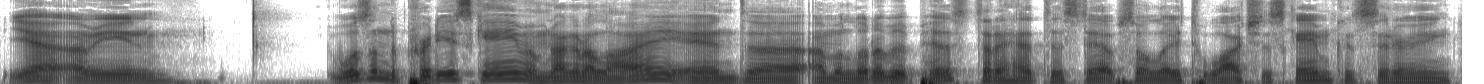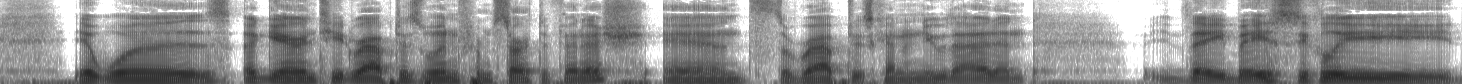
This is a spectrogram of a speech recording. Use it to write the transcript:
yeah, I mean, it wasn't the prettiest game. I'm not gonna lie, and uh, I'm a little bit pissed that I had to stay up so late to watch this game, considering it was a guaranteed Raptors win from start to finish, and the Raptors kind of knew that, and they basically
